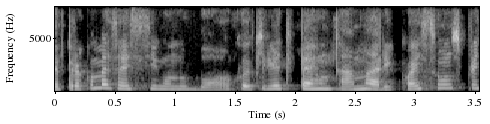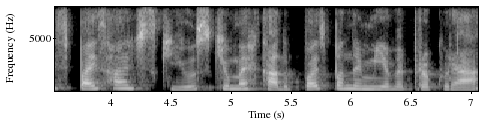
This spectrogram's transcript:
É, para começar esse segundo bloco, eu queria te perguntar, Mari, quais são os principais hard skills que o mercado pós-pandemia vai procurar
